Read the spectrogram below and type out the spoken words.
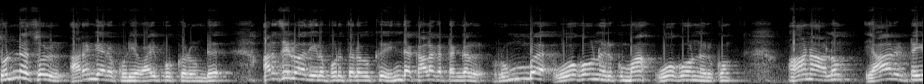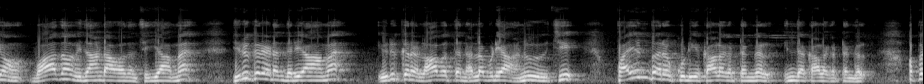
சொன்ன சொல் அரங்கேறக்கூடிய வாய்ப்புகள் உண்டு. அரசியல்வாதிகளை பொறுத்தளவுக்கு இந்த காலகட்டங்கள் ரொம்ப ஓகோன்னு இருக்குமா? ஓகோன்னு இருக்கும். ஆனாலும் யார்கிட்டையும் வாதம் விதாண்டாவாதம் செய்யாமல் இருக்கிற இடம் தெரியாமல் இருக்கிற லாபத்தை நல்லபடியாக அனுபவித்து பயன்பெறக்கூடிய காலகட்டங்கள் இந்த காலகட்டங்கள். அப்போ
